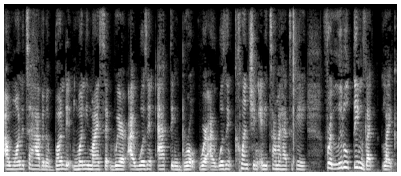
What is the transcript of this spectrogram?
I wanted to have an abundant money mindset where I wasn't acting broke, where I wasn't clenching anytime I had to pay for little things like like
